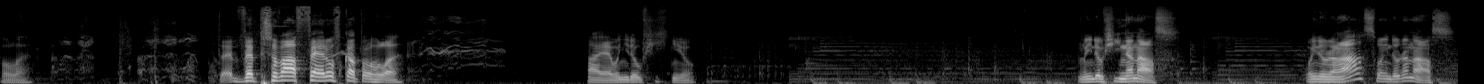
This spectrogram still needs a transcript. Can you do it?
vole. To je vepřová férovka tohle. A je, oni jdou všichni, jo. Oni jdou všichni na nás. Oni jdou na nás? Oni jdou na nás.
